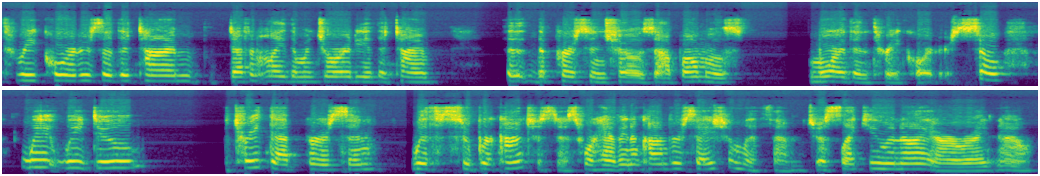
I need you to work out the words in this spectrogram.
three quarters of the time, definitely the majority of the time, uh, the person shows up almost more than three quarters. So we, we do treat that person with super consciousness. We're having a conversation with them, just like you and I are right now.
